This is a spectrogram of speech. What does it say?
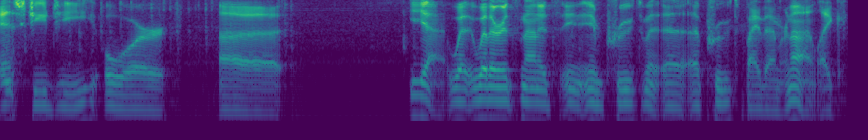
SGG or uh, yeah, wh- whether it's not it's improved uh, approved by them or not. Like,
